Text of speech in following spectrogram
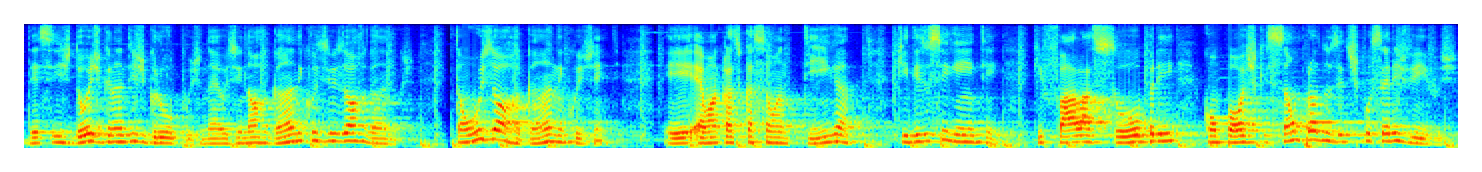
desses dois grandes grupos, né? os inorgânicos e os orgânicos. Então, os orgânicos, gente, é uma classificação antiga que diz o seguinte, que fala sobre compostos que são produzidos por seres vivos.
